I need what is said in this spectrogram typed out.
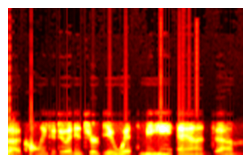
uh, calling to do an interview with me, and um,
